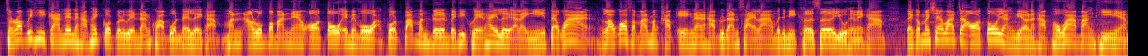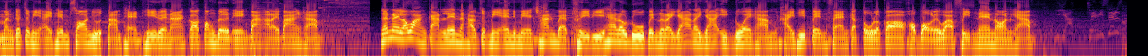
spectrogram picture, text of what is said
สำหรับวิธีการเล่นนะครับ ให้กดบริเวณด้านขวาบนได้เลยครับ มันอารมณ์ประมาณแนวออโต้ MMO อะกดปั๊บมันเดินไปที่เควสให้เลยอะไรอย่างนี้ แต่ว่าเราก็สามารถบังคับเองได้นะครับ ดูด้านซ้ายล่างมันจะมีเคอร์เซอร์อยู่เห็นไหมครับ แต่ก็ไม่ใช่ว่าจะออโต้อย่างเดียวนะครับ เพราะว่าบางทีเนี่ยมันก็จะมีไอเทมซ่อนอยู่ตามแผนที่ด้วยนะ ก็ต้องเดินเองบ้างอะไรบ้างครับและในระหว่างการเล่นนะครับ จะมีแอนิเมชันแบบ 3D ให้เราดูเป็นระยะระยะอีกด้วยครับ ใครที่เป็นแฟนการ์ตูนแล้วก็ขอบอกเลยว่าฟินแน่นอนครับ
